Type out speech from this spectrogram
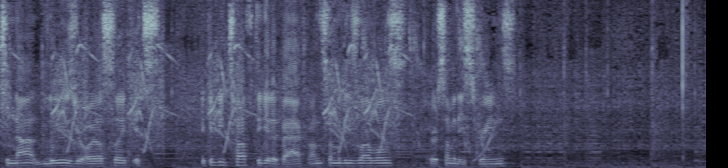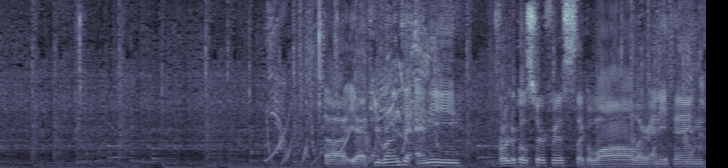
to not lose your oil slick. It's it can be tough to get it back on some of these levels or some of these screens. Uh, yeah, if you run into any vertical surface, like a wall or anything,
